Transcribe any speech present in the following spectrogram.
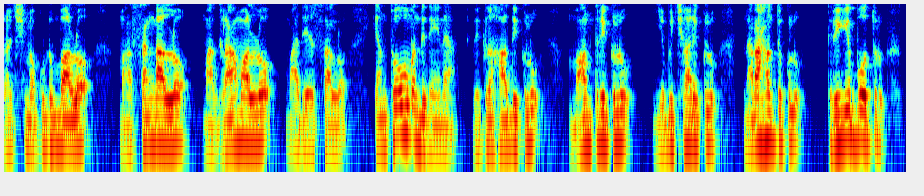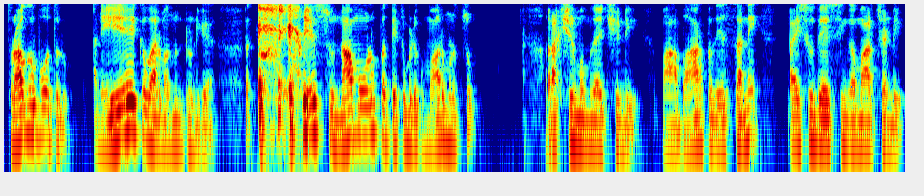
రక్ష మా కుటుంబాల్లో మా సంఘాల్లో మా గ్రామాల్లో మా దేశాల్లో ఎంతోమంది నైనా మాంత్రికులు వ్యభిచారికులు నరహంతుకులు తిరిగిపోతులు త్రాగుబోతులు అనేక వాళ్ళ మంది ఉంటుండగా యేసు నామములు ప్రత్యేక బిడకు మారుమనొచ్చు రక్షణ మమ్మల్ని ఇచ్చింది మా భారతదేశాన్ని క్రైస్తవ దేశంగా మార్చండి.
